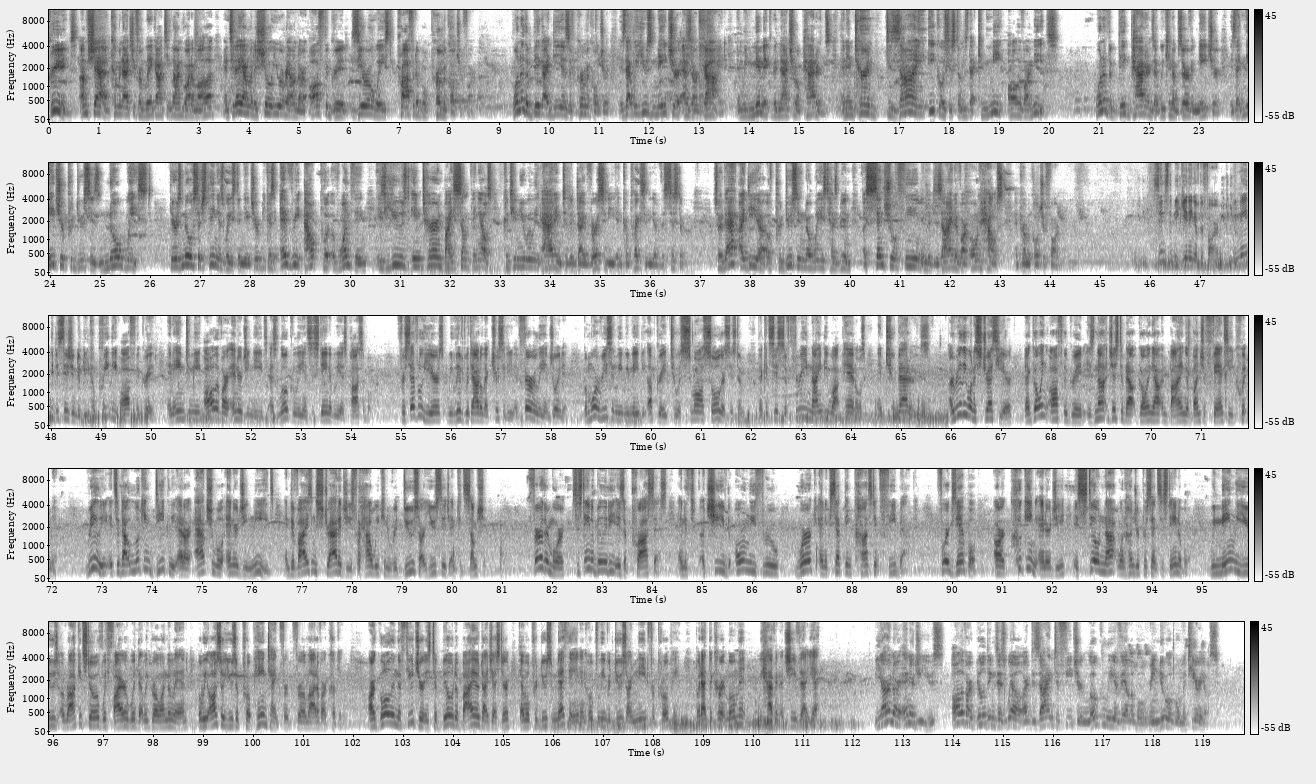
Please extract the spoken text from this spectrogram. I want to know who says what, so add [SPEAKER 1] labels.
[SPEAKER 1] Greetings, I'm Shad coming at you from Lake Atitlan, Guatemala, and today I'm going to show you around our off-the-grid, zero-waste, profitable permaculture farm. One of the big ideas of permaculture is that we use nature as our guide and we mimic the natural patterns and in turn design ecosystems that can meet all of our needs. One of the big patterns that we can observe in nature is that nature produces no waste there is no such thing as waste in nature because every output of one thing is used in turn by something else, continually adding to the diversity and complexity of the system. So that idea of producing no waste has been a central theme in the design of our own house and permaculture farm. Since the beginning of the farm, we made the decision to be completely off the grid and aim to meet all of our energy needs as locally and sustainably as possible. For several years, we lived without electricity and thoroughly enjoyed it. But more recently, we made the upgrade to a small solar system that consists of three 90 watt panels and two batteries. I really want to stress here that going off the grid is not just about going out and buying a bunch of fancy equipment. Really, it's about looking deeply at our actual energy needs and devising strategies for how we can reduce our usage and consumption. Furthermore, sustainability is a process and it's achieved only through work and accepting constant feedback. For example, our cooking energy is still not 100% sustainable. We mainly use a rocket stove with firewood that we grow on the land, but we also use a propane tank for, for a lot of our cooking. Our goal in the future is to build a biodigester that will produce methane and hopefully reduce our need for propane. But at the current moment, we haven't achieved that yet. Beyond our energy use, all of our buildings as well are designed to feature locally available renewable materials.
